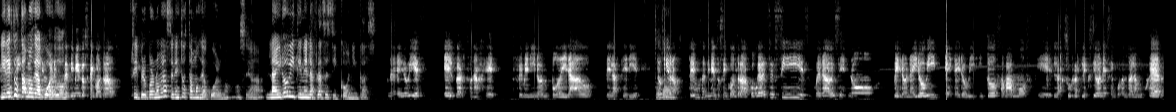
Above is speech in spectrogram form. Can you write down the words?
Y en esto estamos de acuerdo. Sentimientos encontrados. Sí, pero por lo menos en esto estamos de acuerdo. O sea, Nairobi tiene las frases icónicas. Nairobi es el personaje femenino empoderado de la serie. Tokio nos, tenemos sentimientos encontrados, como que a veces sí es empoderado, a veces no pero Nairobi es Nairobi y todos amamos eh, sus reflexiones en cuanto a la mujer,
